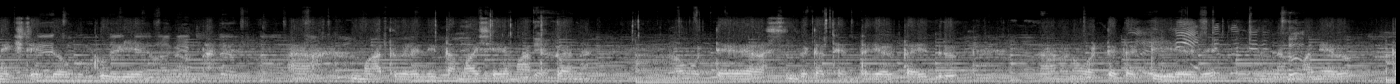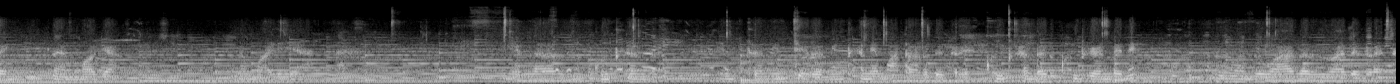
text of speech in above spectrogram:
ನೆಕ್ಸ್ಟ್ ಎಲ್ಲಿ ಹೋಗ್ಬೇಕು ಏನು ಆ, ಮಾತುಗಳಲ್ಲಿ ತಮಾಷೆಯ ಮಾತುಗಳನ್ನು ಹೊಟ್ಟೆ ಅಷ್ಟು ಬಿಟ್ಟತೆ ಅಂತ ಹೇಳ್ತಾ ಇದ್ರು. ನಾನು ಹೊಟ್ಟೆ ತಟ್ಟಿ ಹೇಳಿದೆ ನಮ್ಮ ಮನೆಯವರು ತಂಗಿ ನನ್ನ ಮಗ ನಮ್ಮ ಅಳಿಯ ಎಲ್ಲ ಕುಂತ್ಕೊಂಡು ನಿಂತ ನಿಂತಿರ, ನಿಂತ್ಕೊಂಡೇ ಮಾತಾಡೋದಿದ್ದಾರೆ ಕುಂತ್ಕೊಂಡು ಕುಂತ್ಕೊಂಡೇನೆ ಒಂದು ವಾದ ವಿವಾದಗಳನ್ನ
